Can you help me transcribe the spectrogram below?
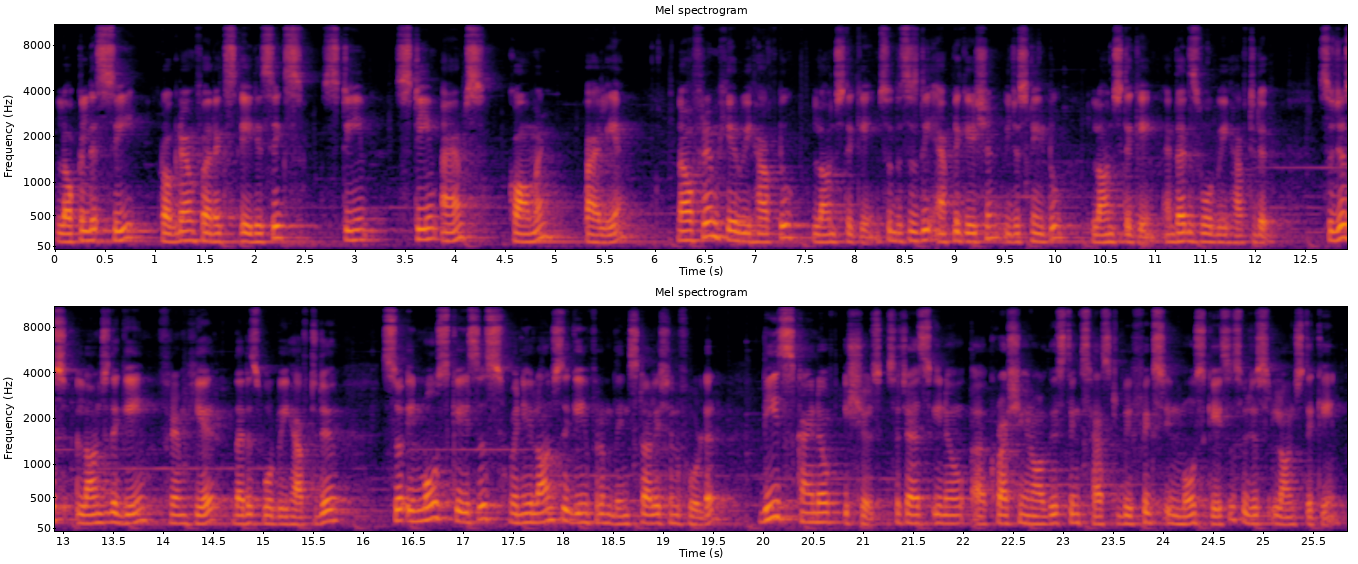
local disk C, program for x86, Steam, Steam apps, common, Palia. Now from here we have to launch the game. So this is the application, we just need to launch the game and that is what we have to do. So just launch the game from here. That is what we have to do. So in most cases, when you launch the game from the installation folder, these kind of issues such as you know uh, crashing and all these things has to be fixed in most cases. So just launch the game.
